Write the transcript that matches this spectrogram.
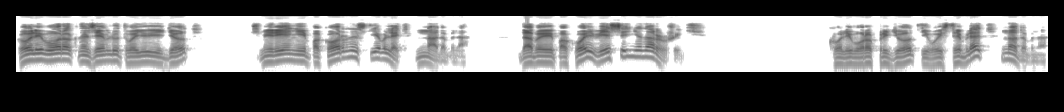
коли ворог на землю твою идет, смирение и покорность являть надобно? Дабы покой весе не нарушить. Коли ворог придет, его истреблять надобно,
